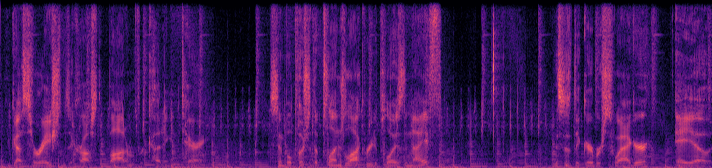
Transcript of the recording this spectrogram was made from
You've got serrations across the bottom for cutting and tearing. Simple push of the plunge lock redeploys the knife. This is the Gerber Swagger AO.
